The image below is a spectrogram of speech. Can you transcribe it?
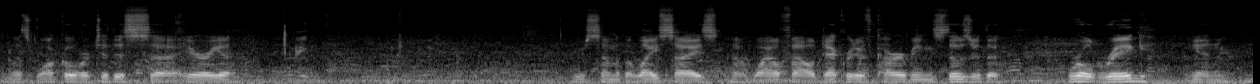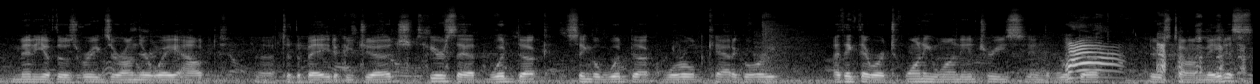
And let's walk over to this uh, area. Here's some of the life-size uh, wildfowl decorative carvings. Those are the World Rig, and many of those rigs are on their way out uh, to the bay to be judged. Here's that wood duck, single wood duck world category. I think there were 21 entries in the wood duck. There's Tom Matus.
